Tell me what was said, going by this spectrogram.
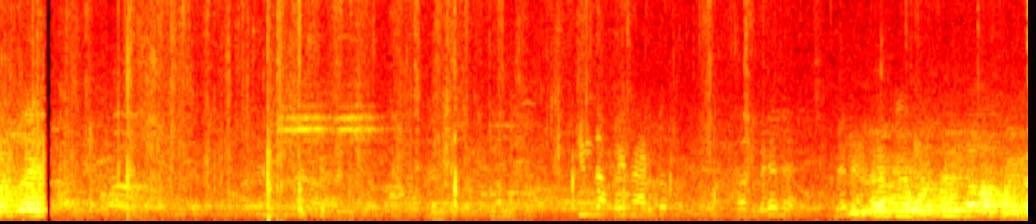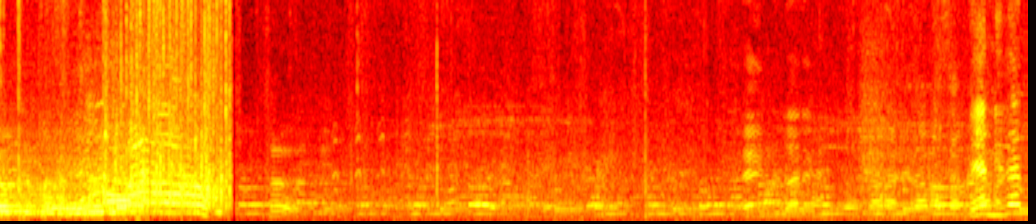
ಬರ್ತಾ ಇದೆ ಇಲ್ಲಂದ್ರೆ ಒಂದೇ ಸಲ ಫೈನಲ್ಸ್ ಇರ್ತದೆ. ಏನ್ ನಿಧಾನ.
